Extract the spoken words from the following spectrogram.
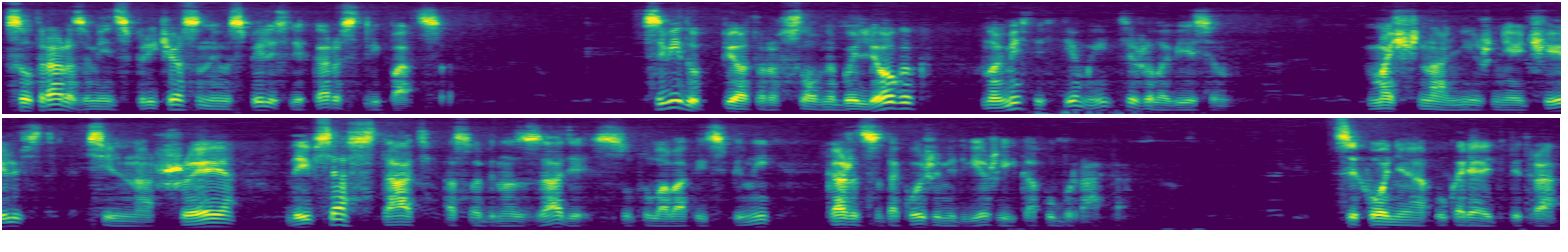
с утра, разумеется, причесанные, успели слегка растрепаться. С виду Петр словно бы легок, но вместе с тем и тяжеловесен. Мощна нижняя челюсть, сильна шея, да и вся стать, особенно сзади, с сутуловатой спины, кажется такой же медвежьей, как у брата. Цихоня укоряет Петра.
